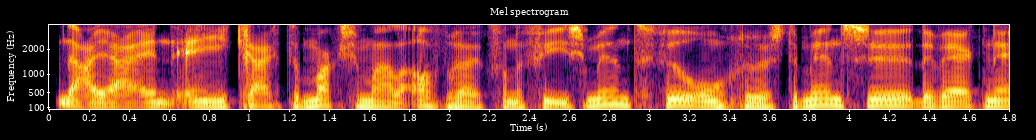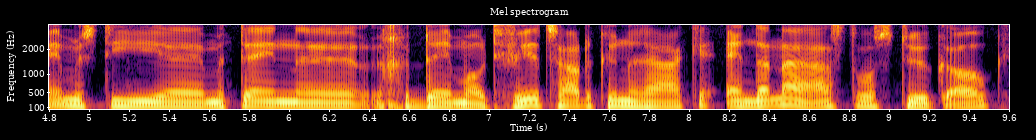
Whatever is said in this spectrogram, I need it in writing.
Nou ja, en, en, je krijgt de maximale afbreuk van een faillissement. Veel ongeruste mensen, de werknemers die uh, meteen uh, gedemotiveerd zouden kunnen raken. En daarnaast was het natuurlijk ook,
